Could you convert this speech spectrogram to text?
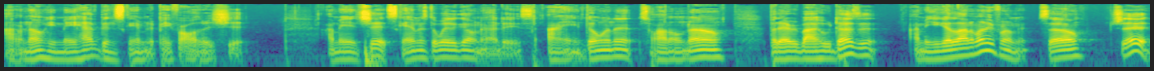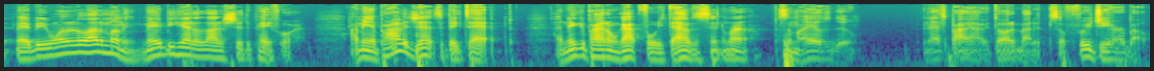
I don't know. He may have been scamming to pay for all this shit. I mean, shit, scamming's the way to go nowadays. I ain't doing it, so I don't know. But everybody who does it, I mean, you get a lot of money from it. So shit, maybe he wanted a lot of money. Maybe he had a lot of shit to pay for. I mean, a private jet's a big tab. A nigga probably don't got 40,000 sitting around, somebody else do. And that's probably how he thought about it. So free G Herbo.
